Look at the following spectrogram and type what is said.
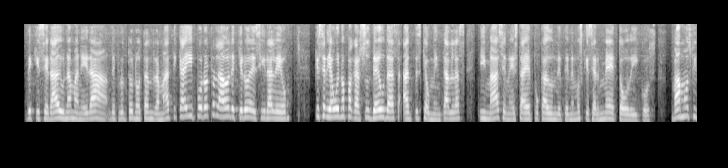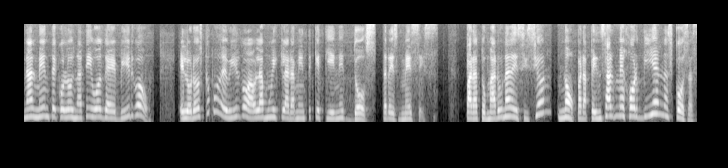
de que será de una manera de pronto no tan dramática. Y por otro lado, le quiero decir a Leo que sería bueno pagar sus deudas antes que aumentarlas y más en esta época donde tenemos que ser metódicos. Vamos finalmente con los nativos de Virgo. El horóscopo de Virgo habla muy claramente que tiene dos, tres meses para tomar una decisión, no, para pensar mejor bien las cosas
